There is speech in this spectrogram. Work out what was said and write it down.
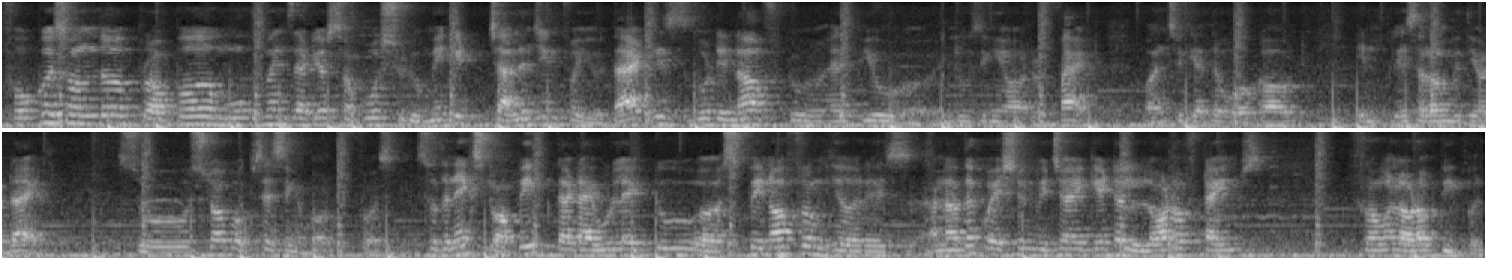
Focus on the proper movements that you're supposed to do. Make it challenging for you. That is good enough to help you uh, losing your fat once you get the workout in place along with your diet. So stop obsessing about it first. So the next topic that I would like to uh, spin off from here is another question which I get a lot of times from a lot of people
